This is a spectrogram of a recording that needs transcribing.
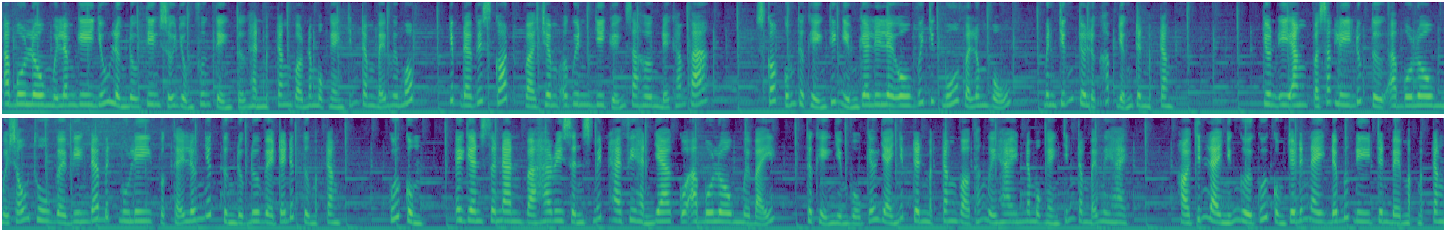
Apollo 15 ghi dấu lần đầu tiên sử dụng phương tiện tự hành mặt trăng vào năm 1971, giúp David Scott và James Irwin di chuyển xa hơn để khám phá. Scott cũng thực hiện thí nghiệm Galileo với chiếc búa và lông vũ, minh chứng cho lực hấp dẫn trên mặt trăng. John e. Young và Charlie đúc từ Apollo 16 thu về viên đá Bích Muli, vật thể lớn nhất từng được đưa về trái đất từ mặt trăng. Cuối cùng, Egan Cernan và Harrison Smith, hai phi hành gia của Apollo 17, thực hiện nhiệm vụ kéo dài nhất trên mặt trăng vào tháng 12 năm 1972. Họ chính là những người cuối cùng cho đến nay đã bước đi trên bề mặt mặt trăng,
